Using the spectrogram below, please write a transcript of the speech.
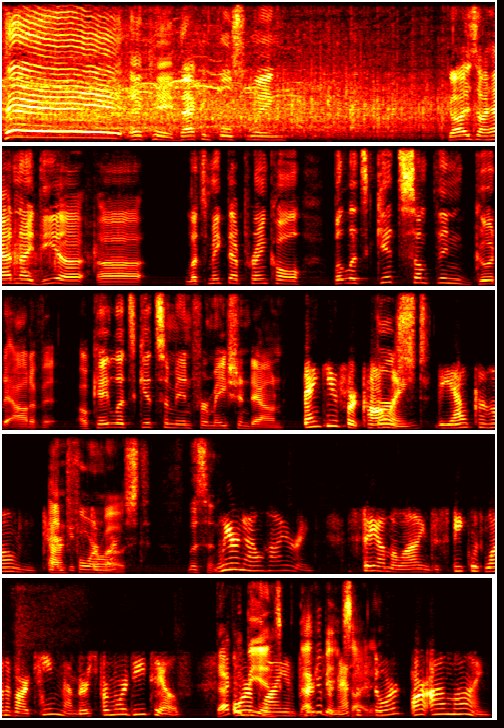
Hey! Okay, back in full swing. Guys, I had an idea. Uh, let's make that prank call, but let's get something good out of it. Okay, let's get some information down. Thank you for calling First the Target and foremost. Listen, We're now hiring. Stay on the line to speak with one of our team members for more details. that could or be apply in- in that could be person at the store or online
